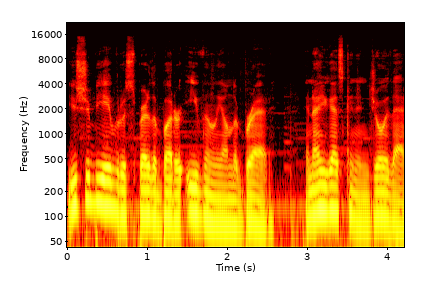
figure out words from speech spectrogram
You should be able to spread the butter evenly on the bread. And now you guys can enjoy that.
